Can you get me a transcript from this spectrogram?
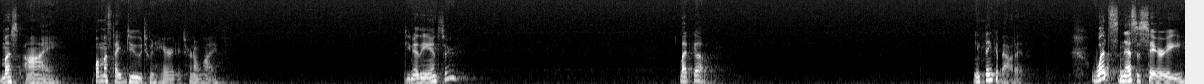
must I, what must I do to inherit eternal life? Do you know the answer? Let go. I mean, think about it. What's necessary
